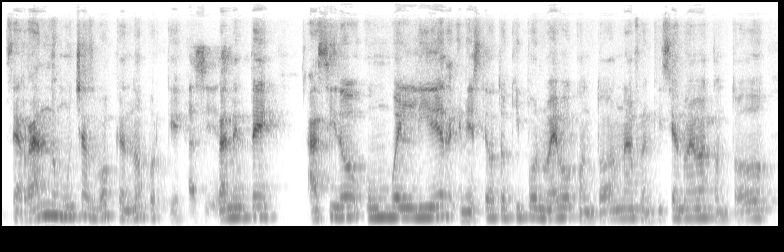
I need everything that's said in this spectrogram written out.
cerrando muchas bocas, ¿no? Porque realmente ha sido un buen líder en este otro equipo nuevo, con toda una franquicia nueva, con todo,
